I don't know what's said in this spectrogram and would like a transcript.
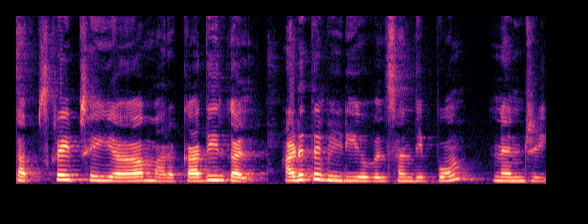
சப்ஸ்கிரைப் செய்ய மறக்காதீர்கள். அடுத்த வீடியோவில் சந்திப்போம். நன்றி.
